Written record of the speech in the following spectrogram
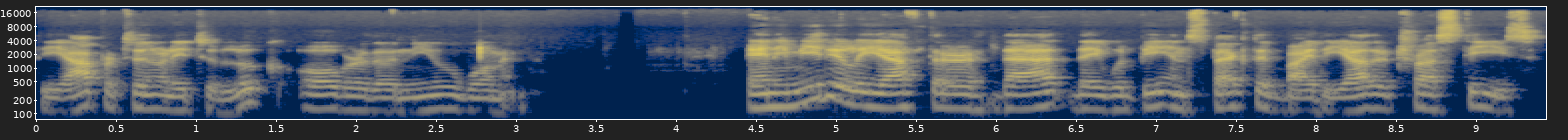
the opportunity to look over the new woman. And immediately after that, they would be inspected by the other trustees.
